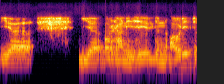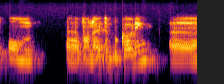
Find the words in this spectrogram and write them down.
je, je organiseert een audit om uh, vanuit de boekhouding uh,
